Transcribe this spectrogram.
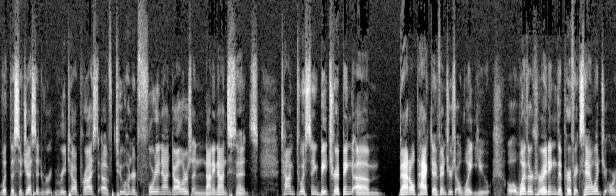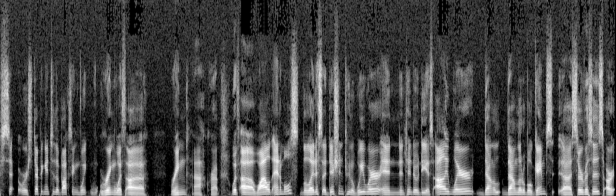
with the suggested re- retail price of two hundred forty nine dollars and ninety nine cents. Time twisting, beat tripping, um, battle packed adventures await you. Whether creating the perfect sandwich or se- or stepping into the boxing wi- ring with uh ring ah crap with uh wild animals, the latest addition to the WiiWare and Nintendo DSiWare down- downloadable games uh, services are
